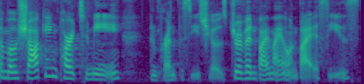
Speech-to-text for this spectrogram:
The most shocking part to me, in parentheses, she goes, driven by my own biases,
